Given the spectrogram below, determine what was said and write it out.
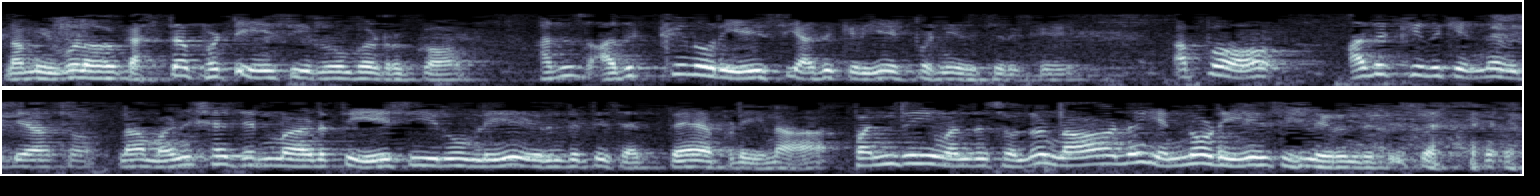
நம்ம இவ்வளவு கஷ்டப்பட்டு ஏசி ரூம் இருக்கோம். அது அதுக்குன்னு ஒரு ஏசி அது கிரியேட் பண்ணி வச்சிருக்கு. அப்போ அதுக்கு இதுக்கு என்ன வித்தியாசம்? நான் மனுஷ ஜென்மம் எடுத்து ஏசி ரூம்லயே இருந்துட்டு செத்தேன் அப்படின்னா பன்றியும் வந்து சொல்லும் நானும் என்னோட ஏசியில இருந்துட்டு செத்தேன்.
